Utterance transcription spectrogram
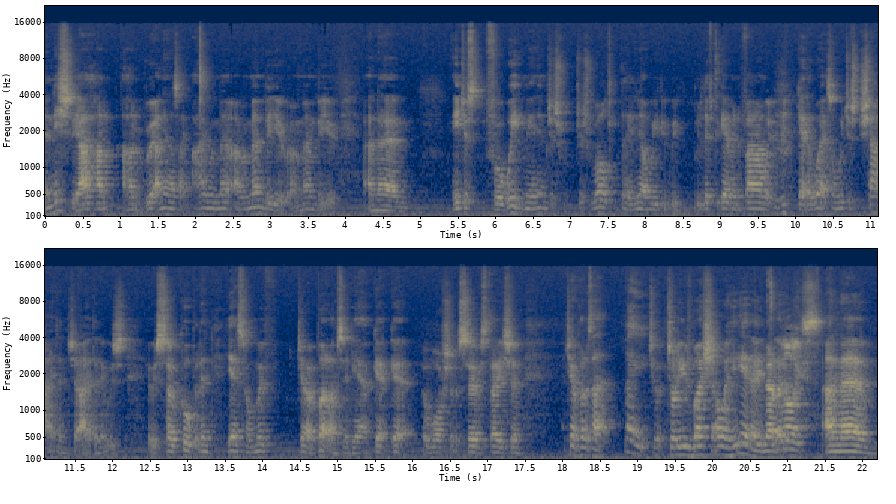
initially I hadn't, I hadn't and then I was like, I remember, I remember you, I remember you, and um, he just for a week, me and him just just rolled. You know, we we, we lived together in the van, we Mhm. get the wets, and we just chatted and chatted, and it was it was so cool. But then yeah, so I'm with Gerard Butler. I'm saying, yeah, get get a wash at the service station. And Gerard Butler's like, mate, do you, do you want to use my shower here? You know, Nice. And um,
